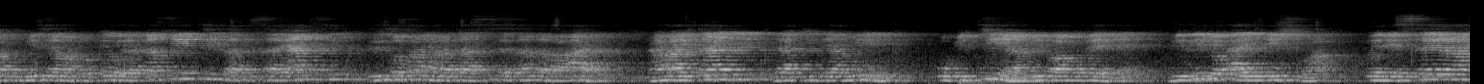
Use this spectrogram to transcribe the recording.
matumizi ya matokeo ya tafiti za kisayansi zilizofanywa na taasisi ya sayansi ya bahari na mahitaji ya kijamii kupitia vipaumbele vilivyoainishwa kwenye sera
